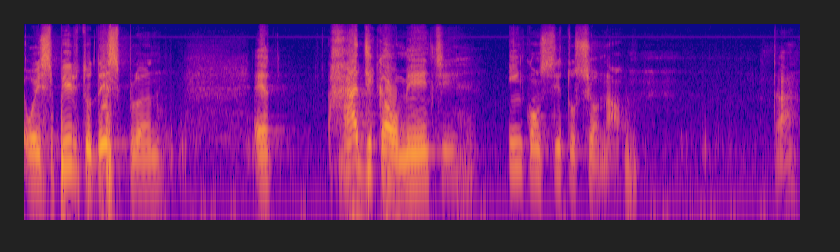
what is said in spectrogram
o espírito desse plano é radicalmente inconstitucional. Tá?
